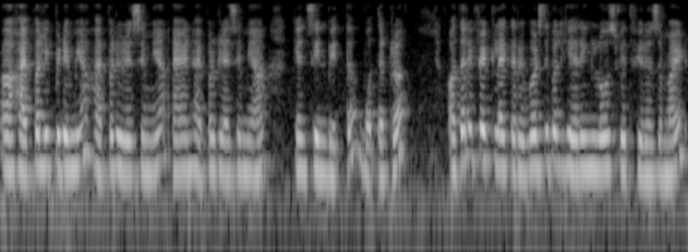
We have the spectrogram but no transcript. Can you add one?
uh, hyperlipidemia, hyperuricemia and hyperglycemia can seen with the, both the drug. Other effect like reversible hearing loss with furosemide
